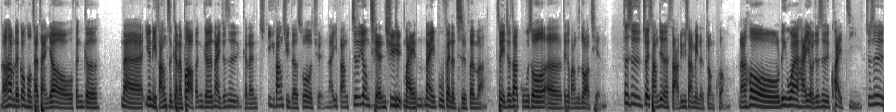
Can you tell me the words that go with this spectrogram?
然后他们的共同财产要分割。那因为你房子可能不好分割，那你就是可能一方取得所有权，那一方就是用钱去买那一部分的持分嘛。所以就是要估说，呃，这个房子多少钱。这是最常见的法律上面的状况，然后另外还有就是会计，就是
